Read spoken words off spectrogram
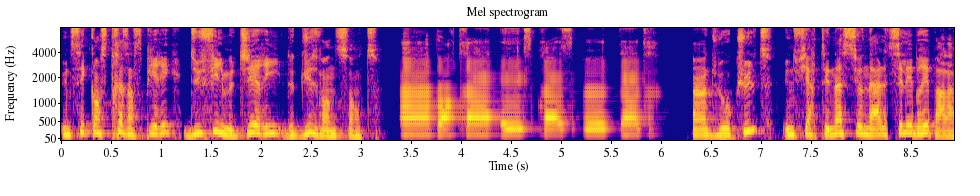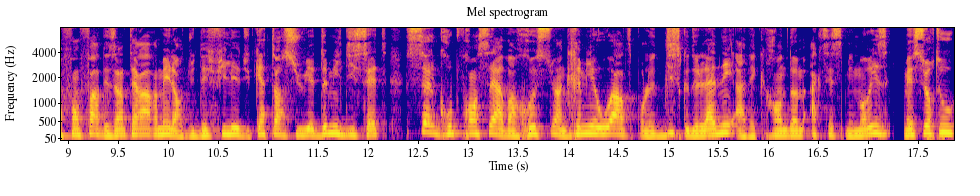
une séquence très inspirée du film Jerry de Gus Van Sant. Un portrait express peut-être. Un duo culte, une fierté nationale célébrée par la fanfare des interarmées lors du défilé du 14 juillet 2017, seul groupe français à avoir reçu un Grammy Awards pour le disque de l'année avec Random Access Memories, mais surtout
